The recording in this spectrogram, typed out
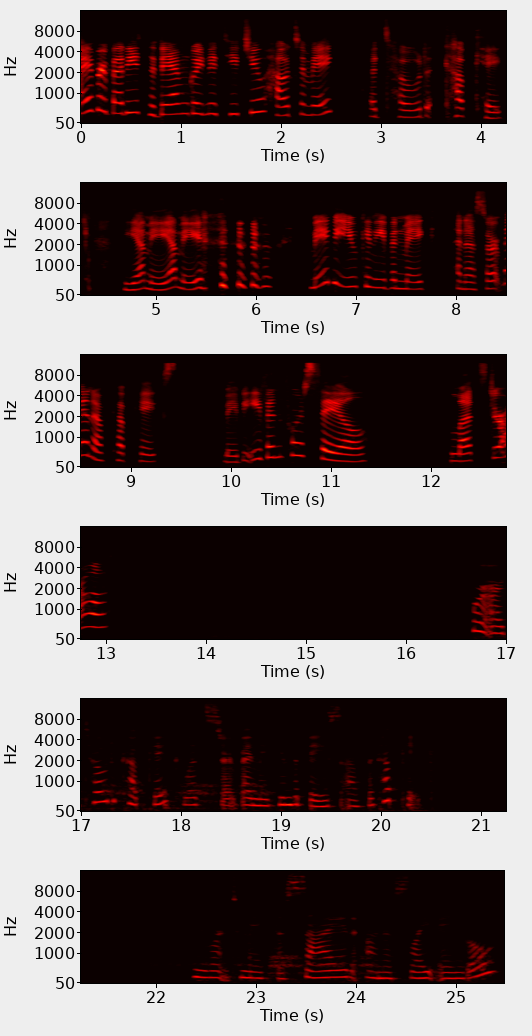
Hi everybody, today I'm going to teach you how to make a toad cupcake. Yummy, yummy. Maybe you can even make an assortment of cupcakes, maybe even for sale. Let's draw. For our toad cupcake, let's start by making the base of the cupcake. We want to make the side on a slight angle,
